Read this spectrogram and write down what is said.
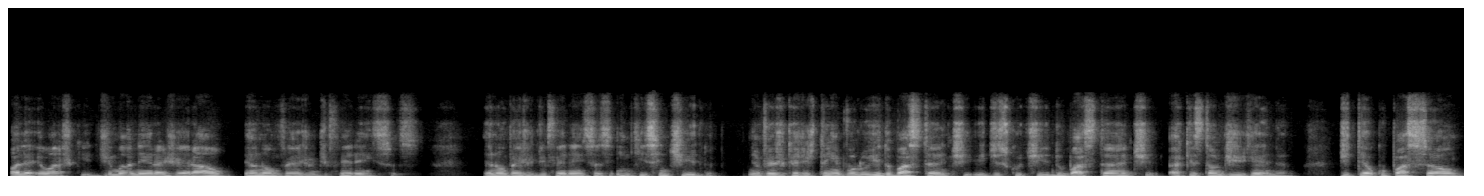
Olha, eu acho que de maneira geral eu não vejo diferenças. Eu não vejo diferenças em que sentido? Eu vejo que a gente tem evoluído bastante e discutido bastante a questão de gênero, de ter ocupação,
